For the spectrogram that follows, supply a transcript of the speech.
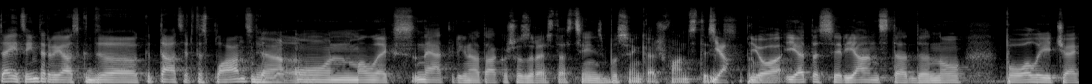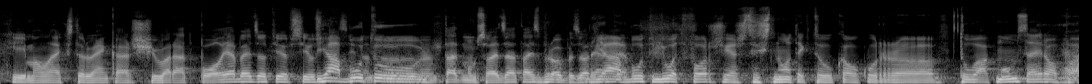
teica intervijās, ka, eh, ka tāds ir tas plāns. Kad, Jā, eh, un man liekas, neatkarīgi no tā, kurš uzvarēs tās cīņas, būs vienkārši fantastisks. Jā, jo, ja tas ir Jans, tad. Nu, Polija, Čehija, man liekas, tur vienkārši varētu Polijā beidzot UFC uzsākt. Jā, būtu. Tad mums vajadzētu aizbraukt bez orientiem. Jā, būtu ļoti forši, ja tas notiktu kaut kur uh, tuvāk mums, Eiropā.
